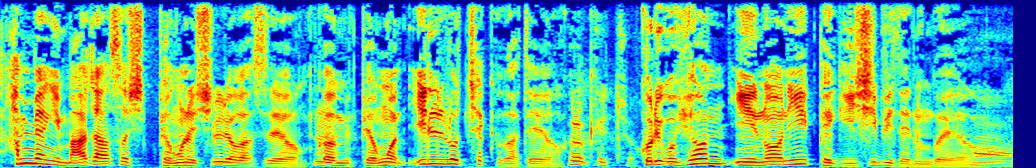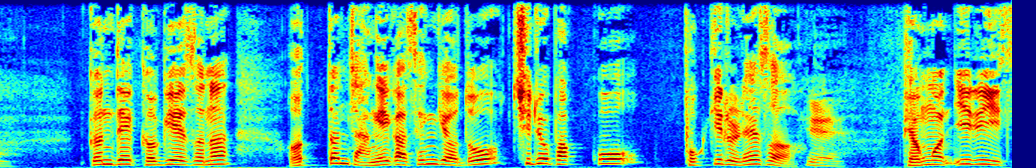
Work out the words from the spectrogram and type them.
한 명이 맞아서 시- 병원에 실려갔어요. 그러면 음. 병원 1로 체크가 돼요. 그렇겠죠. 그리고 현 인원이 120이 되는 거예요. 어. 그런데 거기에서는 어떤 장애가 생겨도 치료받고 복귀를 해서 예. 병원 1이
